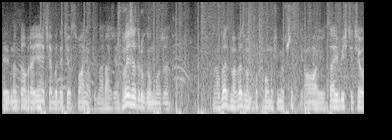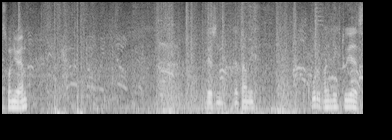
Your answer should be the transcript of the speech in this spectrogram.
Ty, No dobra, jedź, ja będę cię osłaniał tu na razie. Weź za drugą może. No wezmę, wezmę, bo chyba musimy wszystkie... O, już zajebiście cię osłoniłem. Wiesz, ja tam ich... Kurwa, ile ich tu jest?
